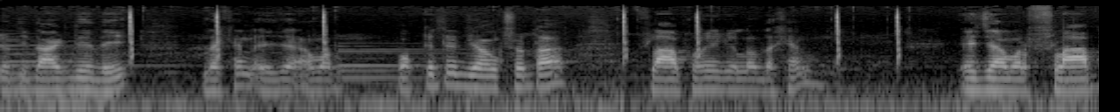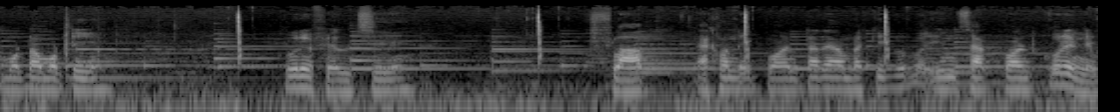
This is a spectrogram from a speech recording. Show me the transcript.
যদি দাগ দিয়ে দিই, দেখেন এই যে আমার পকেটের যে অংশটা ফ্লাপ হয়ে গেল, দেখেন। এই যে আমার ফ্লাপ মোটামুটি করে ফেলছি। ফ্লাপ এখন এই পয়েন্টটারে আমরা কি করব? ইনসার্ট পয়েন্ট করে নেব।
